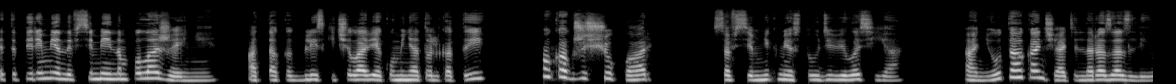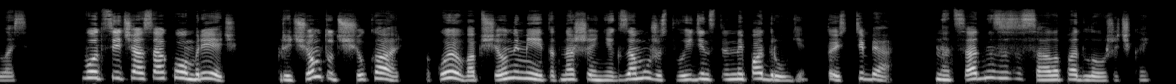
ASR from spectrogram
это перемены в семейном положении. А так как близкий человек у меня только ты, а как же щукарь? Совсем не к месту удивилась я. Анюта окончательно разозлилась. Вот сейчас о ком речь? Причем тут щукарь? Какое вообще он имеет отношение к замужеству единственной подруги, то есть тебя? Надсадно засосала под ложечкой.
